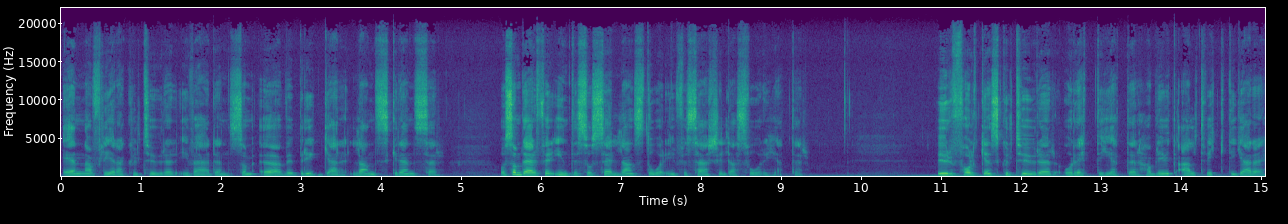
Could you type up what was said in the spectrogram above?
en av flera kulturer i världen som överbryggar landsgränser och som därför inte så sällan står inför särskilda svårigheter. Urfolkens kulturer och rättigheter har blivit allt viktigare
